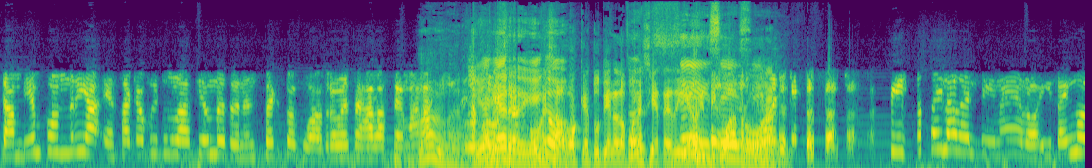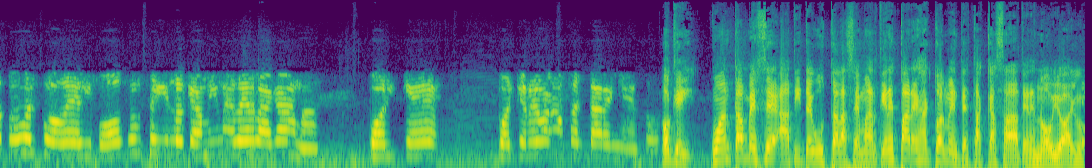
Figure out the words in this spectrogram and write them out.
también pondría esa capitulación de tener sexo cuatro veces a la semana. Ah, María, Con, qué con rico. esa voz que tú tienes, lo pones 7 días, sí, 24 sí. horas. Porque si yo soy la del dinero y tengo todo el poder y puedo conseguir lo que a mí me dé la gana, ¿por qué, por qué me van a faltar en eso? Ok, ¿cuántas veces a ti te gusta la semana? ¿Tienes pareja actualmente? ¿Estás casada? ¿Tienes novio o algo?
